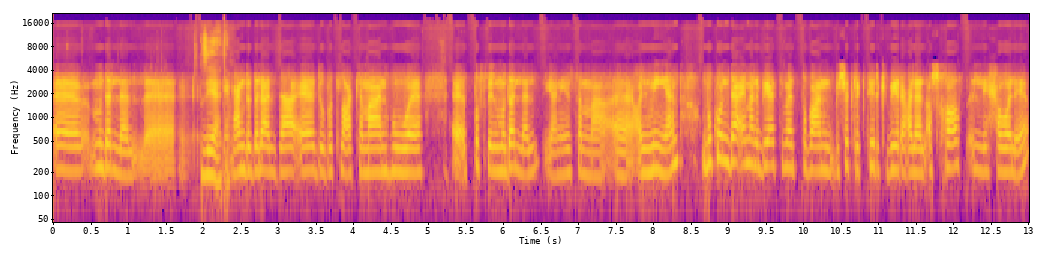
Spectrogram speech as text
آه، مدلل آه، زيادة. يعني عنده دلال زائد وبيطلع كمان هو آه، الطفل المدلل يعني يسمى علميا. وبكون دائما بيعتمد طبعا بشكل كتير كبير على الأشخاص اللي حواليه.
